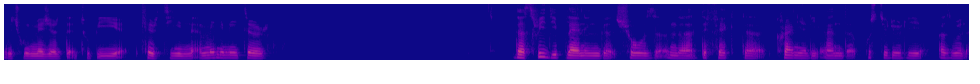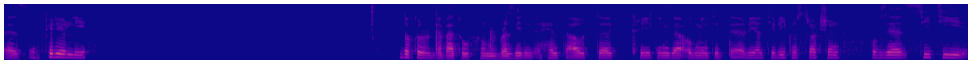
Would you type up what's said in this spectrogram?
which we measured to be 13 millimeter. The 3D planning shows the defect uh, cranially and posteriorly as well as inferiorly Dr. Gobbato from Brazil helped out uh, creating the augmented uh, reality reconstruction of the CT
